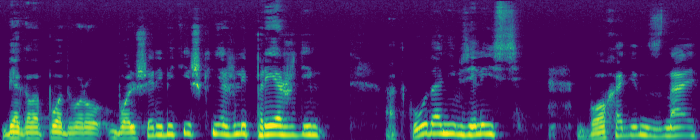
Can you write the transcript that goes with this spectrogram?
бегало по двору больше ребятишек, нежели прежде. Откуда они взялись, Бог один знает.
